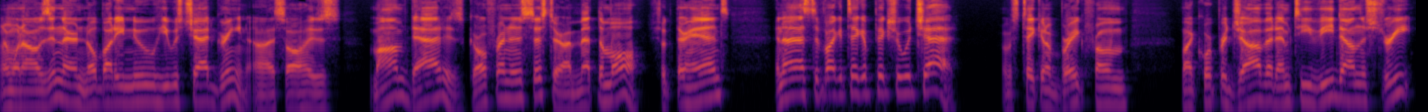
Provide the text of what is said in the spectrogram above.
And when I was in there, nobody knew he was Chad Green. Uh, I saw his mom, dad, his girlfriend, and his sister. I met them all, shook their hands, and I asked if I could take a picture with Chad. I was taking a break from my corporate job at MTV down the street,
